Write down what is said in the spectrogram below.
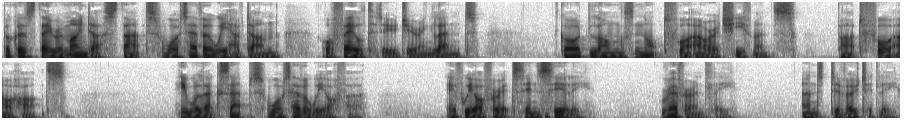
because they remind us that whatever we have done or failed to do during Lent, God longs not for our achievements, but for our hearts. He will accept whatever we offer, if we offer it sincerely, reverently, and devotedly.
